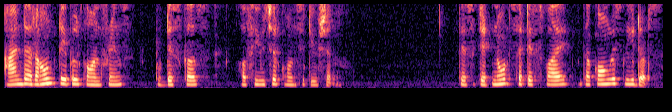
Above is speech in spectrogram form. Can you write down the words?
and a roundtable conference to discuss a future constitution. This did not satisfy the Congress leaders.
